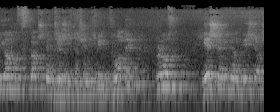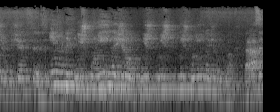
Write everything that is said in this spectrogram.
milionów 140 tysięcy złotych plus jeszcze 1 208 tysięcy z innych niż unijne źródła, niż, niż, niż unijne źródła. Razem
